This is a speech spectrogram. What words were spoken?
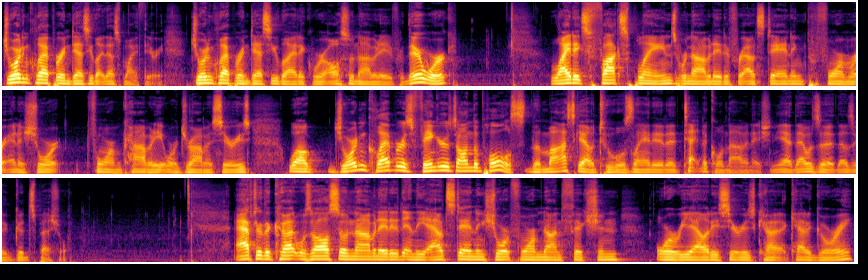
Jordan Klepper and Desi Lydic, that's my theory. Jordan Klepper and Desi Lydic were also nominated for their work. Lydic's Foxsplains were nominated for Outstanding Performer in a Short Form Comedy or Drama Series, while Jordan Klepper's Fingers on the Pulse, the Moscow Rules landed a technical nomination. Yeah, that was a that was a good special. After the Cut was also nominated in the Outstanding Short Form Nonfiction or Reality Series ca- category,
